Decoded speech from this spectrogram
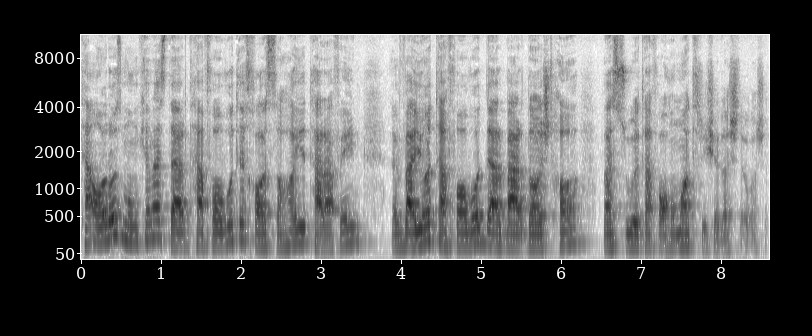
تعارض ممکن است در تفاوت خواسته های طرفین و یا تفاوت در برداشت ها و سوء تفاهمات ریشه داشته باشد.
